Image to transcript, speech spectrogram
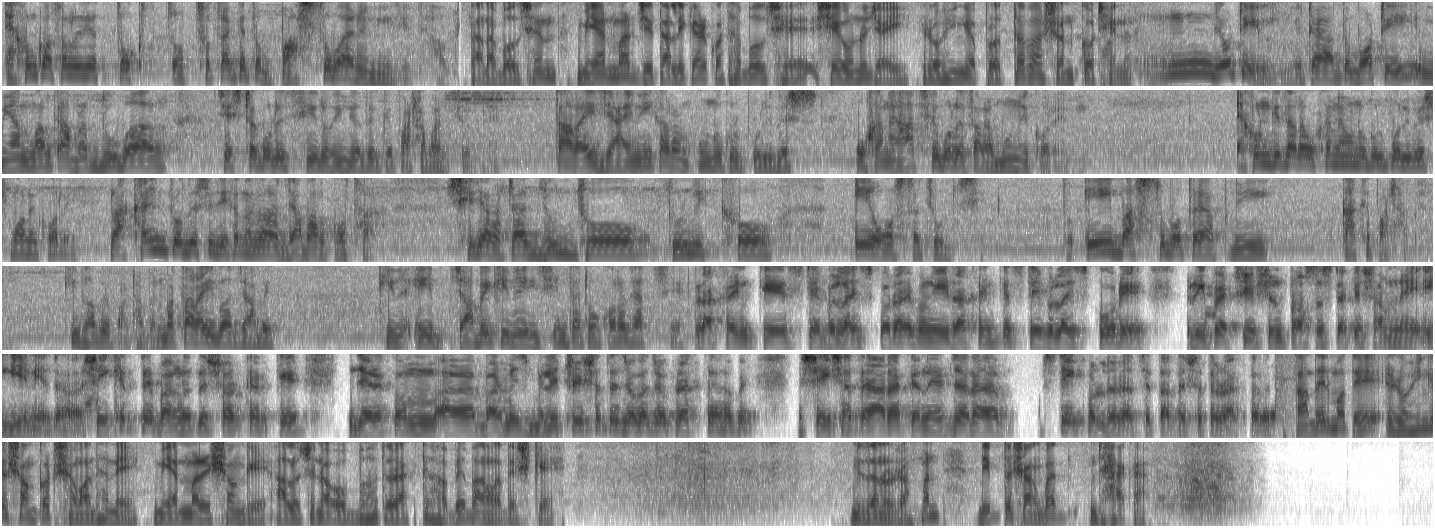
এখন কথা হলো যে তথ্য- তথ্যটাকে তো বাস্তবায়নে নিয়ে যেতে হবে। তারা বলছেন মিয়ানমার যে তালিকার কথা বলছে সে অনুযায়ী রোহিঙ্গা প্রত্যাবাসন কঠিন। জটিল। এটা তো বটেই। মিয়ানমারকে আমরা দুবার চেষ্টা করেছি রোহিঙ্গাদেরকে পাঠাবার জন্য। তারাই যায়নি কারণ অনুকূল পরিবেশ ওখানে আছে বলে তারা মনে করেনি। এখন কি তারা ওখানে অনুকূল পরিবেশ মনে করে? রাখাইন প্রদেশে যেখানে তারা যাবার কথা সে জায়গাটা যুদ্ধ দুর্ভিক্ষ এই অবস্থা চলছে। তো এই বাস্তবতায় আপনি কাকে পাঠাবেন? কীভাবে পাঠাবেন? বা তারাই বা যাবে কিনা এই যাবে কিনা এই চিন্তাটাও করা যাচ্ছে। রাখাইনকে স্টেবিলাইজ করা এবং এই রাখাইনকে স্টেবিলাইজ করে রিপ্যাট্রিয়েশন প্রসেসটাকে সামনে এগিয়ে নিয়ে যাওয়া। সেই ক্ষেত্রে বাংলাদেশ সরকারকে যেরকম বার্মিজ মিলিটারির সাথে যোগাযোগ রাখতে হবে সেই সাথে আরাকানের যারা স্টেক হোল্ডার আছে তাদের সাথে রাখতে হবে। তাদের মতে রোহিঙ্গা সংকট সমাধানে মিয়ানমারের সঙ্গে আলোচনা অব্যাহত রাখতে হবে বাংলাদেশকে। মিজানুর রহমান দীপ্ত সংবাদ ঢাকা।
